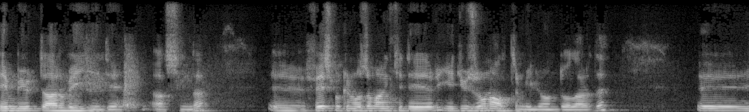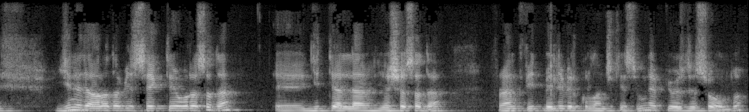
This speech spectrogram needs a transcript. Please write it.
en büyük darbeyi yedi aslında. E, Facebook'un o zamanki değeri 716 milyon dolardı. E, yine de arada bir sekteye uğrasa da e, git yerler yaşasa da Friendfeed belli bir kullanıcı kesimin hep gözdesi oldu.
